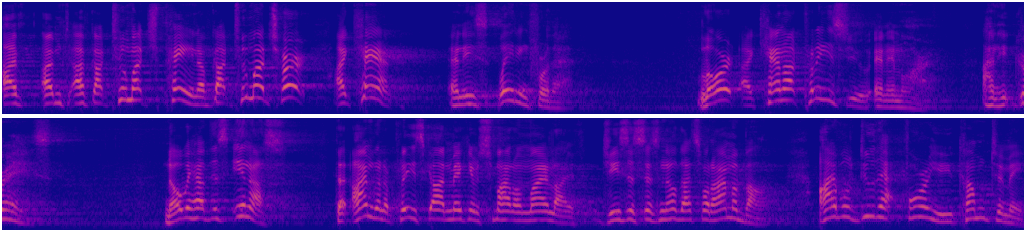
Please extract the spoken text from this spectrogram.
I've, i have got too much pain. I've got too much hurt. I can't. And He's waiting for that. Lord, I cannot please you anymore. I need grace. No, we have this in us that I'm going to please God and make Him smile on my life. Jesus says, No, that's what I'm about. I will do that for you. You come to me.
